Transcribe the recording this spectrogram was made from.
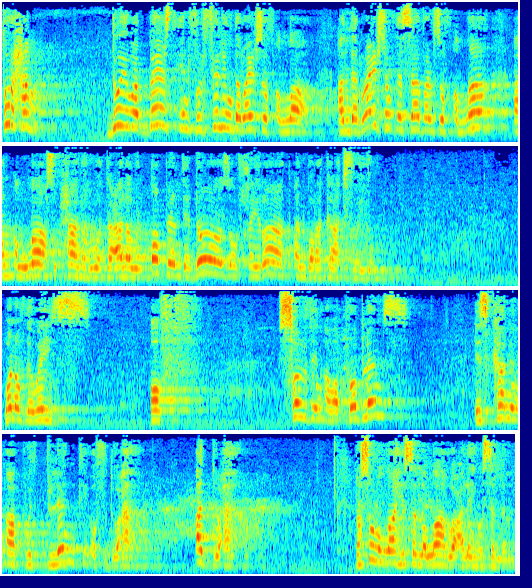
ترحم. Do your best in fulfilling the rights of Allah and the rights of the servants of Allah and Allah subhanahu wa ta'ala will open the doors of khairat and barakat for you. One of the ways of solving our problems is coming up with plenty of dua. Ad-dua. Rasulullah sallallahu alayhi wasallam.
